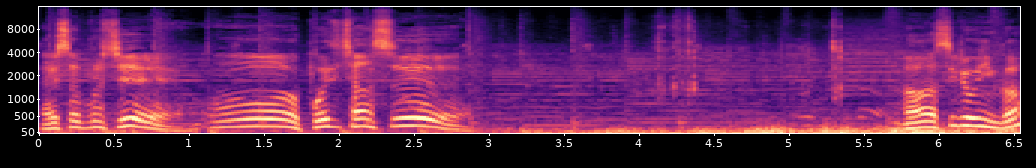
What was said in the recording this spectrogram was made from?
나이스 그렇지 오 버디 찬스. 아 쓰리온인가?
